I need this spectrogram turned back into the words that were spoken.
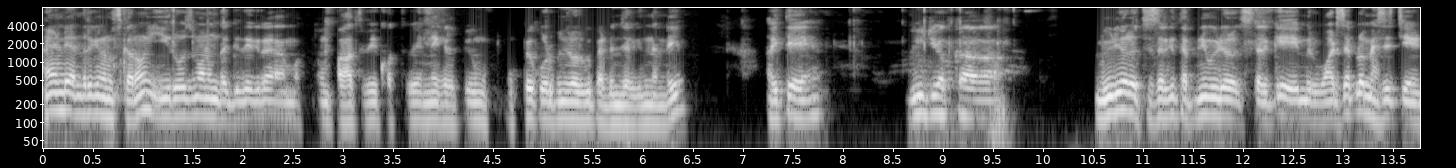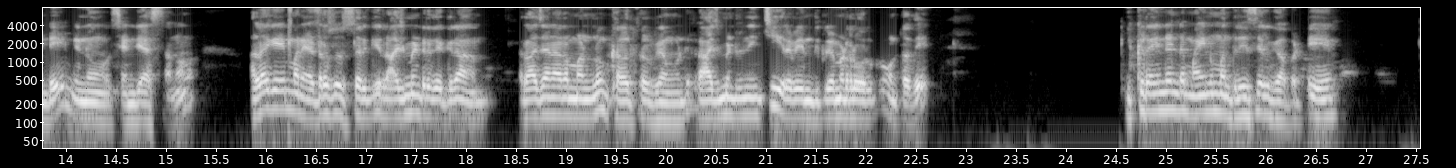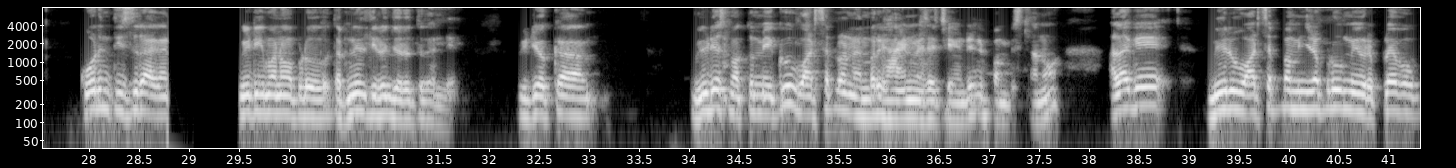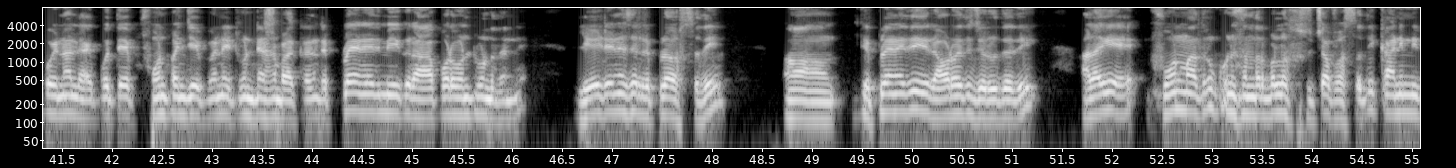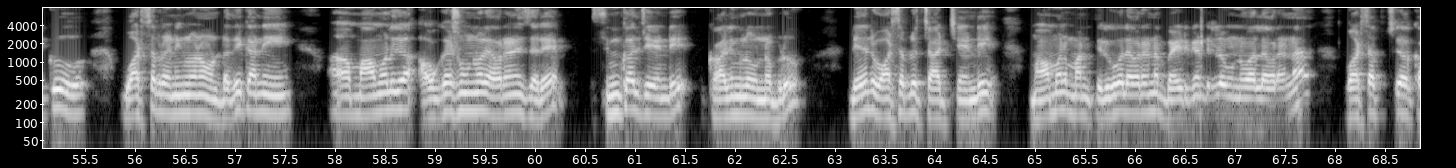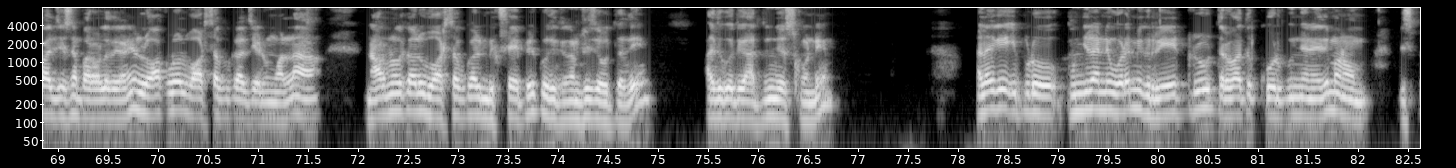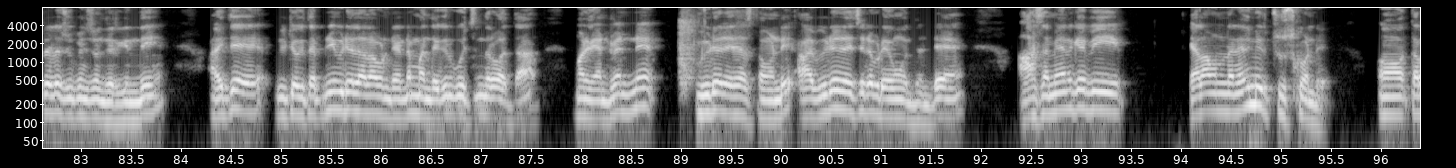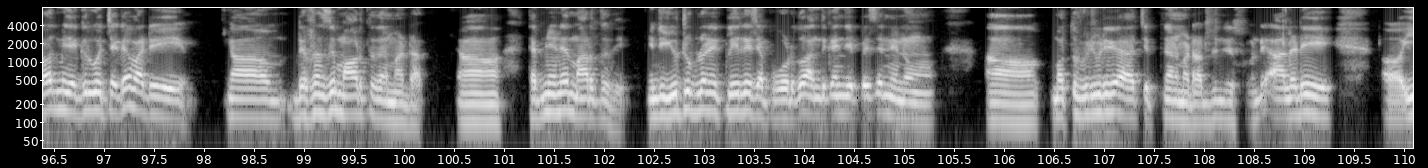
Hi అండి అందరికీ నమస్కారం. ఈ రోజు మనం దగ్గర దగ్గర మొత్తం పాతవి కొత్తవి అన్ని కలిపి ముప్పై కోడి పుంజుల వరకు పెట్టడం జరిగిందండి. అయితే వీటి యొక్క వీడియోలు వచ్చేసరికి తప్పిన వీడియోలు వచ్చేసరికి మీరు వాట్సాప్లో మెసేజ్ చేయండి నేను సెండ్ చేస్తాను. అలాగే మన అడ్రస్ వచ్చేసరికి రాజమండ్రి దగ్గర రాజానగరం మండలం కలతూరు గ్రామం అండి. రాజమండ్రి నుంచి ఇరవై ఎనిమిది కిలోమీటర్ల వరకు ఉంటుంది. ఇక్కడ ఏంటంటే మైన్ మంత్ రీసేల్ కాబట్టి కోడిని తీసుకురాగానే వీటికి మనం అప్పుడు తప్పినీళ్ళు తీయడం జరుగుతుందండి. వీటి యొక్క వీడియోస్ మొత్తం మీకు వాట్సాప్లో నెంబర్కి హాయ్ మెసేజ్ చేయండి నేను పంపిస్తాను. అలాగే మీరు వాట్సాప్ పంపించినప్పుడు మేము రిప్లై ఇవ్వకపోయినా లేకపోతే ఫోన్ పని చేయకపోయినా ఎటువంటి టెన్షన్ పడక్కర్లేదు. రిప్లై అనేది మీకు రాకపోవడం అంటూ ఉండదండి. లేట్ అయినా సరే రిప్లై వస్తుంది. రిప్లై అనేది రావడం అయితే జరుగుతుంది. అలాగే ఫోన్ మాత్రం కొన్ని సందర్భాల్లో స్విచ్ ఆఫ్ వస్తుంది. కానీ మీకు వాట్సాప్ రన్నింగ్లోనే ఉంటుంది. కానీ మామూలుగా అవకాశం ఉన్న వాళ్ళు ఎవరైనా సరే సిమ్ కాల్ చేయండి కాలింగ్లో ఉన్నప్పుడు. లేదంటే వాట్సాప్లో చాట్ చేయండి. మామూలు మన తెలుగు వాళ్ళు ఎవరైనా బయట కంట్రీలో ఉన్న వాళ్ళు ఎవరైనా వాట్సాప్ కాల్ చేసినా పర్వాలేదు కానీ లోకల్ వాళ్ళు వాట్సాప్ కాల్ చేయడం వలన normal call WhatsApp call mix అయిపోయి కొద్దిగా కన్ఫ్యూజ్ అవుతుంది. అది కొద్దిగా అర్థం చేసుకోండి. అలాగే ఇప్పుడు పుంజులన్నీ కూడా మీకు రేట్లు తర్వాత కోడి పుంజు అనేది మనం డిస్ప్లేలో చూపించడం జరిగింది. అయితే వీటి యొక్క తప్పిన వీడియోలు ఎలా ఉంటాయంటే మన దగ్గరికి వచ్చిన తర్వాత మనం వెంట వెంటనే వీడియోలు వేసేస్తామండి. ఆ వీడియోలు వేసేటప్పుడు ఏమవుతుందంటే ఆ సమయానికి అవి ఎలా ఉందనేది మీరు చూసుకోండి. తర్వాత మీ దగ్గరికి వచ్చాక వాటి డిఫరెన్స్ మారుతుంది అనమాట తప్పిన అనేది మారుతుంది. ఇంటి యూట్యూబ్లో నేను క్లియర్గా చెప్పకూడదు. అందుకని చెప్పేసి నేను మొత్తం విడివిడిగా చెప్తున్నాను అనమాట అర్థం చేసుకోండి. ఆల్రెడీ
